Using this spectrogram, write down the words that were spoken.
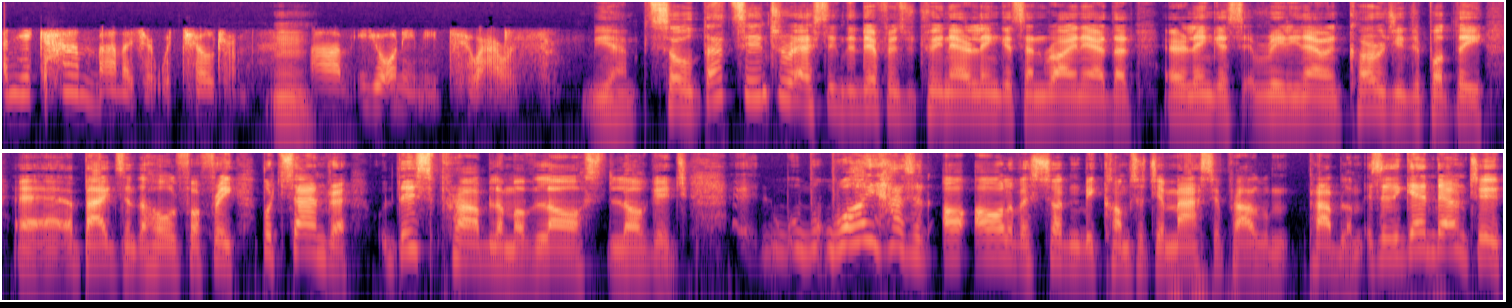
and you can manage it with children, um, you only need two hours. Yeah, so that's interesting. The difference between Aer Lingus and Ryanair. That Aer Lingus really now encouraging to put the uh, bags in the hold for free. But Sandra, this problem of lost luggage, uh, why has it all of a sudden become such a massive problem? Problem is it again down to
